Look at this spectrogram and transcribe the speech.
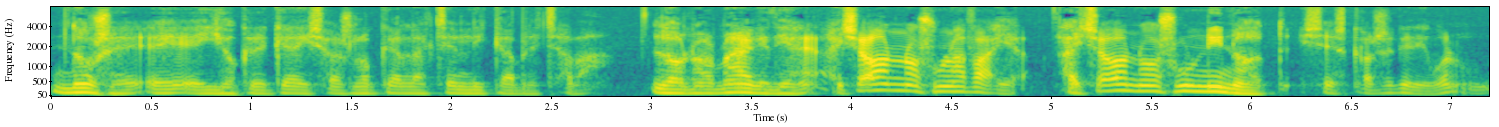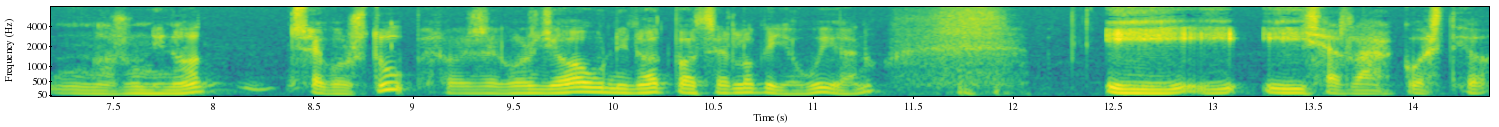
No sé, eh, jo crec que això és el que a la gent li cabrejava. lo normal que diuen, això no és una falla, això no és un ninot. I és cosa que diu, bueno, no és un ninot segons tu, però segons jo un ninot pot ser el que jo vulgui, no? I, i, i això és la qüestió,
